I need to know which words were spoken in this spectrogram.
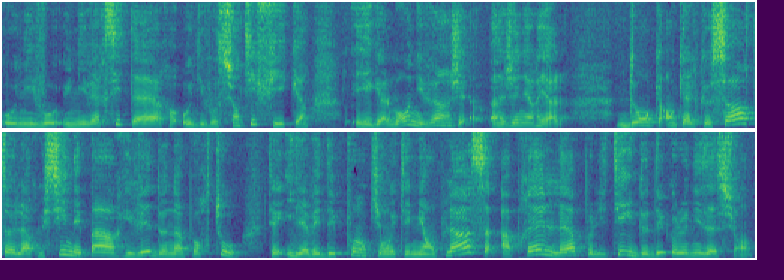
au niveau universitaire, au niveau scientifique et également au niveau ingénierial. Donc, en quelque sorte, la Russie n'est pas arrivée de n'importe où. Il y avait des ponts qui ont été mis en place après l'ère politique de décolonisation.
